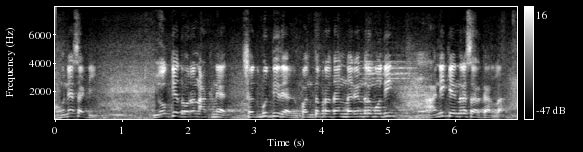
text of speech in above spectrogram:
होण्यासाठी योग्य धोरण आखण्यात सद्बुद्धी द्यावी. पंतप्रधान नरेंद्र मोदी आणि केंद्र सरकारला.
